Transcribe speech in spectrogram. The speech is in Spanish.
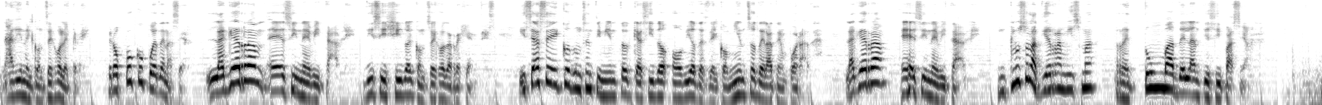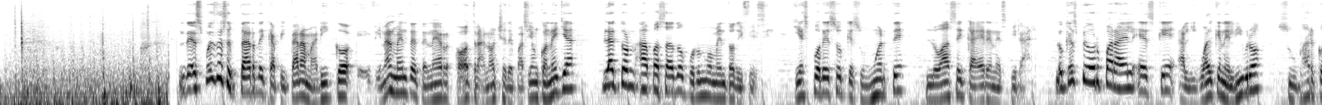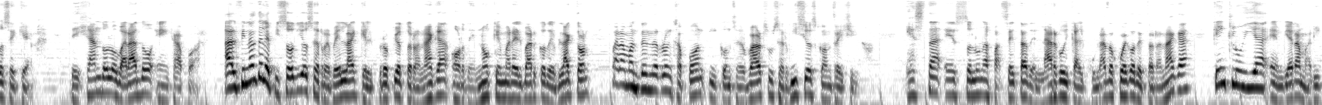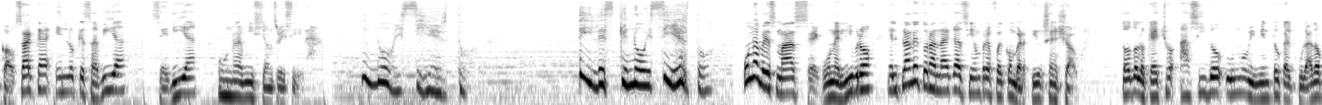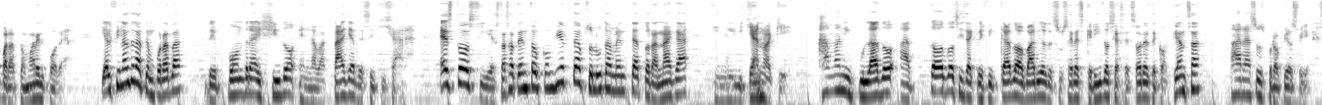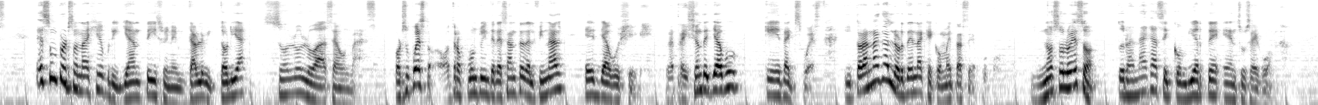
Nadie en el consejo le cree, pero poco pueden hacer. La guerra es inevitable, dice Ishido al consejo de regentes, y se hace eco de un sentimiento que ha sido obvio desde el comienzo de la temporada. La guerra es inevitable. Incluso la tierra misma retumba de la anticipación. Después de aceptar decapitar a Mariko y finalmente tener otra noche de pasión con ella, Blackthorn ha pasado por un momento difícil, y es por eso que su muerte lo hace caer en espiral. Lo que es peor para él es que, al igual que en el libro, su barco se quema, dejándolo varado en Japón. Al final del episodio se revela que el propio Toranaga ordenó quemar el barco de Blackthorn para mantenerlo en Japón y conservar sus servicios contra Ishido. Esta es solo una faceta del largo y calculado juego de Toranaga que incluía enviar a Mariko a Osaka en lo que sabía sería una misión suicida. No es cierto. Diles que no es cierto. Una vez más, según el libro, el plan de Toranaga siempre fue convertirse en Shogun. Todo lo que ha hecho ha sido un movimiento calculado para tomar el poder, y al final de la temporada depondrá a Ishido en la batalla de Sekihara. Esto, si estás atento, convierte absolutamente a Toranaga en el villano aquí. Ha manipulado a todos y sacrificado a varios de sus seres queridos y asesores de confianza para sus propios fines. Es un personaje brillante y su inevitable victoria solo lo hace aún más. Por supuesto, otro punto interesante del final es Yabushige. La traición de Yabu queda expuesta y Toranaga le ordena que cometa seppuku. Y no solo eso, Toranaga se convierte en su segundo.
